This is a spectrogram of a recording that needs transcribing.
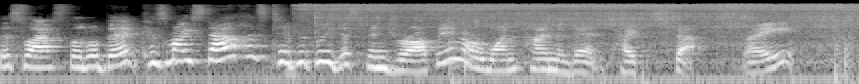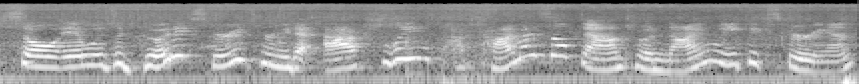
this last little bit because my style has typically just been drop in or one time event type stuff, right? So it was a good experience for me to actually tie myself down to a nine week experience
